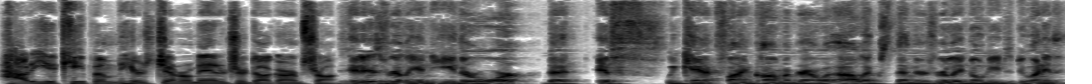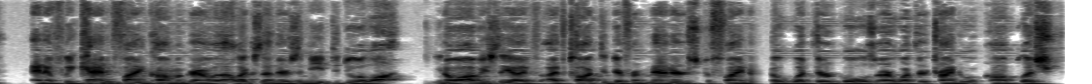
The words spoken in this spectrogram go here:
How do you keep him? Here's General Manager Doug Armstrong. It is really an either or that if we can't find common ground with Alex, then there's really no need to do anything. And if we can find common ground with Alex, then there's a need to do a lot. You know, obviously I've, I've talked to different managers to find out what their goals are, what they're trying to accomplish.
